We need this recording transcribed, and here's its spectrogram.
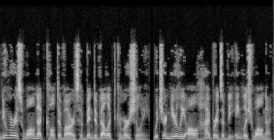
Numerous walnut cultivars have been developed commercially, which are nearly all hybrids of the English walnut.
